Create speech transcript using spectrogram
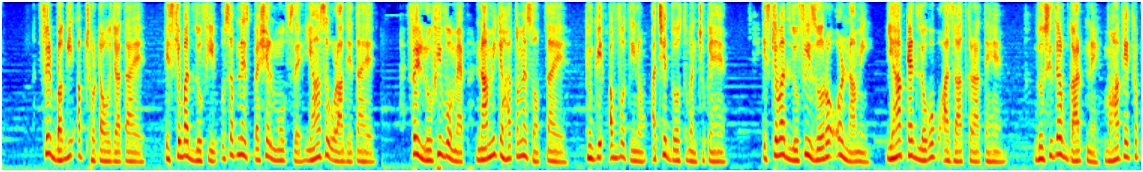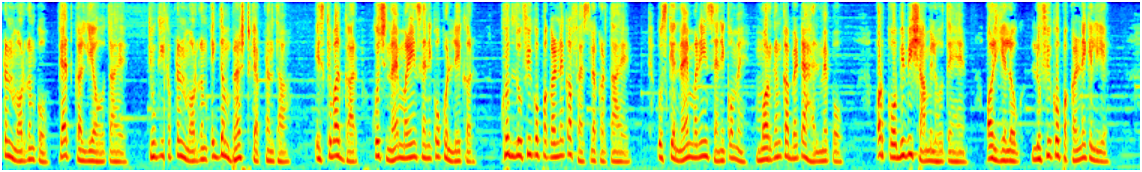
फिर बगी अब छोटा हो जाता है। इसके बाद लूफी उसे अपने स्पेशल मूव से यहाँ से उड़ा देता है। फिर लूफी वो मैप नामी के हाथों में सौंपता है। क्योंकि अब वो तीनों अच्छे दोस्त बन चुके हैं। इसके बाद लूफी, जोरो और नामी यहाँ कैद लोगों को आज़ाद कराते हैं। दूसरी तरफ़ गार्प ने वहाँ के कैप्टन मॉर्गन को कैद कर लिया होता है, क्योंकि कैप्टन मॉर्गन एकदम भ्रष्ट कैप्टन था। इसके बाद गार्प कुछ नए मरीन सैनिकों को लेकर खुद लूफी को पकड़ने का फैसला करता है। उसके नए मरीन सैनिकों में मॉर्गन का बेटा हेलमेपो और कोबी भी शामिल होते हैं और ये लोग लूफी को पकड़ने के लिए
